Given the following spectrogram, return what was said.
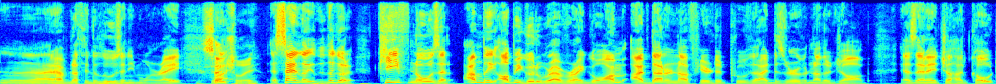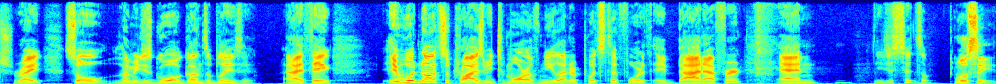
"Uh, I have nothing to lose anymore, right? Essentially. Essentially, like, look at it. Keefe knows that I'm be, I'll be good wherever I go. I'm I've done enough here to prove that I deserve another job as NHL head coach, right? So let me just go out guns a blazing. And I think it would not surprise me tomorrow if Nylander puts forth a bad effort and he just sits him. We'll see,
